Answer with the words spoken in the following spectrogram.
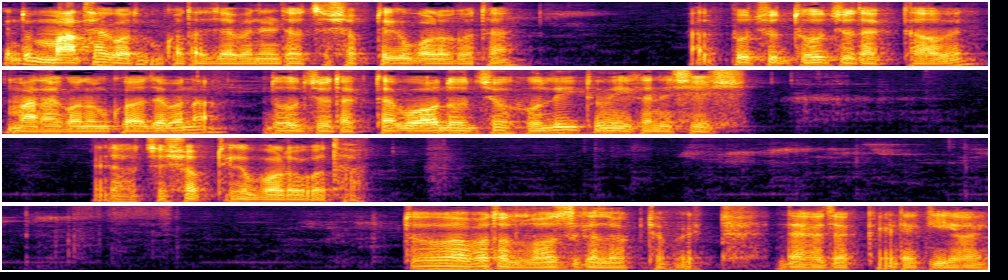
কিন্তু মাথা গরম করা যাবে না, এটা হচ্ছে সব থেকে বড় কথা। আর প্রচুর ধৈর্য থাকতে হবে। মাথা গরম করা যাবে না, ধৈর্য থাকতে হবে। অধৈর্য হলেই তুমি এখানে শেষ। এটা হচ্ছে সব থেকে বড় কথা। তো আবার তো লস গেল একটা বেট দেখা যাক এটা কি হয়।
